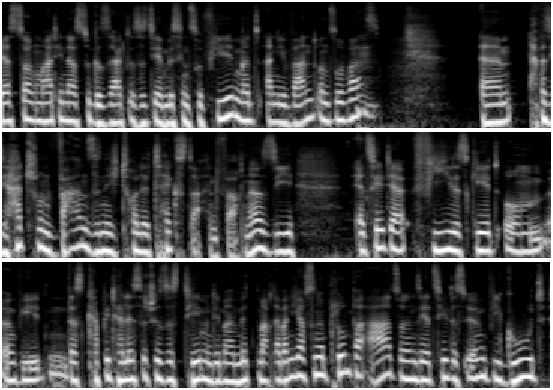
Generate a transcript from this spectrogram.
der Song, Martin, hast du gesagt, es ist dir ein bisschen zu viel mit an die Wand und sowas. Ähm, aber sie hat schon wahnsinnig tolle Texte einfach. Ne? Sie erzählt ja viel. Es geht um irgendwie das kapitalistische System, in dem man mitmacht, aber nicht auf so eine plumpe Art, sondern sie erzählt es irgendwie gut.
